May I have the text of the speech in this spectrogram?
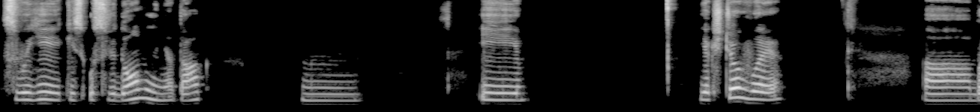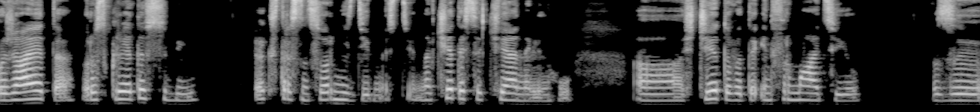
свої якісь усвідомлення, так? І якщо ви бажаєте розкрити в собі екстрасенсорні здібності, навчитися ченнелінгу, щитувати інформацію з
